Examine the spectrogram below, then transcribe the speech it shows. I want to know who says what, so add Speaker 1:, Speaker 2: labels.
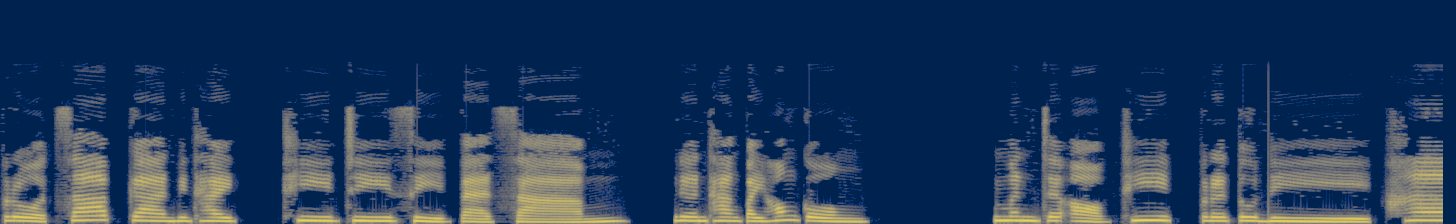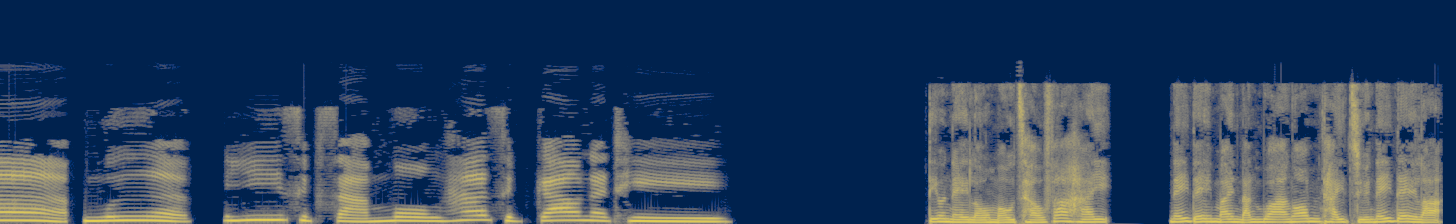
Speaker 1: โปรดทราบการบินไทย TG 483 เดินทางไปฮ่องกง มันจะออกที่ประตูดี5เมื่อ 23โมง59นาที
Speaker 2: 屌你老母臭花閪！你哋咪能话我唔睇住你哋啦，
